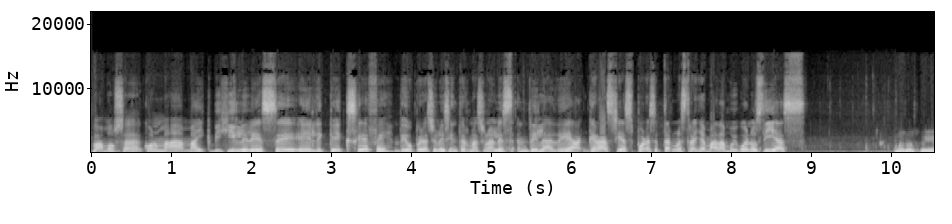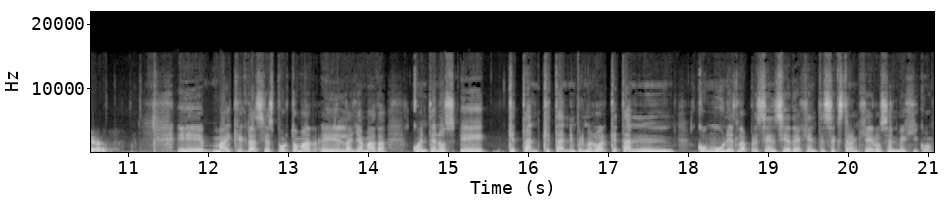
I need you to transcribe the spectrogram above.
Vamos a, con Mike Vigil, él es eh, el ex jefe de operaciones internacionales de la DEA. Gracias por aceptar nuestra llamada. Muy buenos días. Buenos días. Eh, Mike, gracias por tomar eh, la llamada. Cuéntenos, eh, ¿qué tan, qué tan, en primer lugar, qué tan común es la presencia de agentes extranjeros en México?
